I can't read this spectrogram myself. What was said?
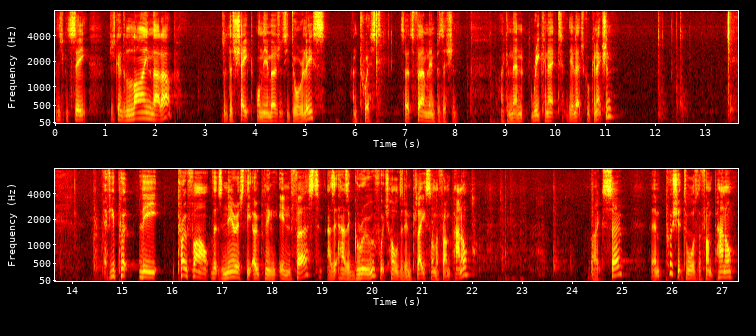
As you can see, I'm just going to line that up with the shape on the emergency door release and twist so it's firmly in position. I can then reconnect the electrical connection If you put the profile that's nearest the opening in first, as it has a groove which holds it in place on the front panel, like so, then push it towards the front panel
